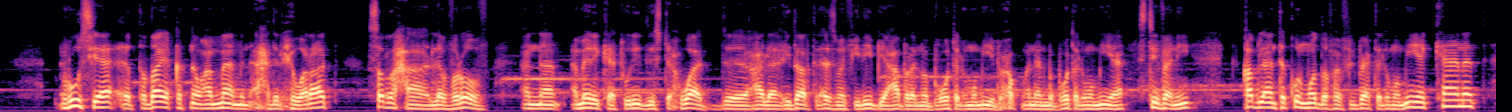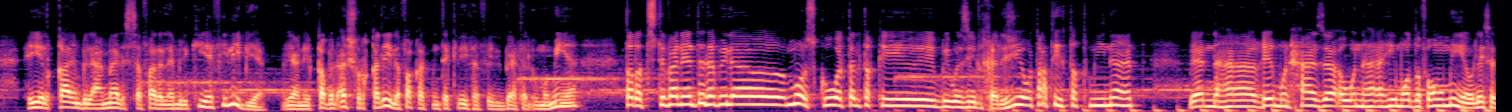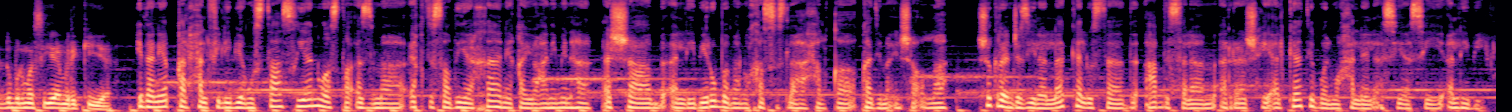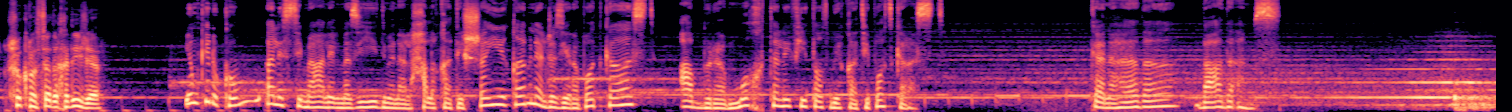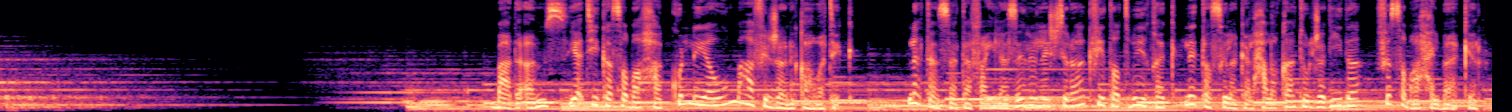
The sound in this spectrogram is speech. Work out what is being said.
روسيا تضايقت نوعا ما من أحد الحوارات. صرح لافروف أن أمريكا تريد الاستحواذ على إدارة الأزمة في ليبيا عبر المبعوثة الأممية بحكم أن المبعوثة الأممية ستيفاني قبل أن تكون موظفة في البعثة الأممية كانت هي القائم بالأعمال السفارة الأمريكية في ليبيا. يعني قبل أشهر قليلة فقط من تكليفها في البعثة الأممية اضطرت ستيفاني أن تذهب إلى موسكو وتلتقي بوزير الخارجية وتعطيه تطمينات بأنها غير منحازة أو أنها هي موظفة أممية وليست دبلوماسية أمريكية. إذا يبقى الحل في ليبيا مستعصيا وسط أزمة اقتصادية خانقة يعاني منها الشعب الليبي. ربما نخصص لها حلقة قادمة إن شاء الله. شكرا جزيلا لك الأستاذ عبد السلام الراجحي الكاتب والمحلل السياسي الليبي. شكرا أستاذة خديجة. يمكنكم الاستماع للمزيد من الحلقات الشيقة من الجزيرة بودكاست عبر مختلف تطبيقات بودكاست. كان هذا بعد أمس. بعد أمس يأتيك صباح كل يوم مع فنجان قهوتك. لا تنسى تفعيل زر الاشتراك في تطبيقك لتصلك الحلقات الجديدة في الصباح الباكر.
